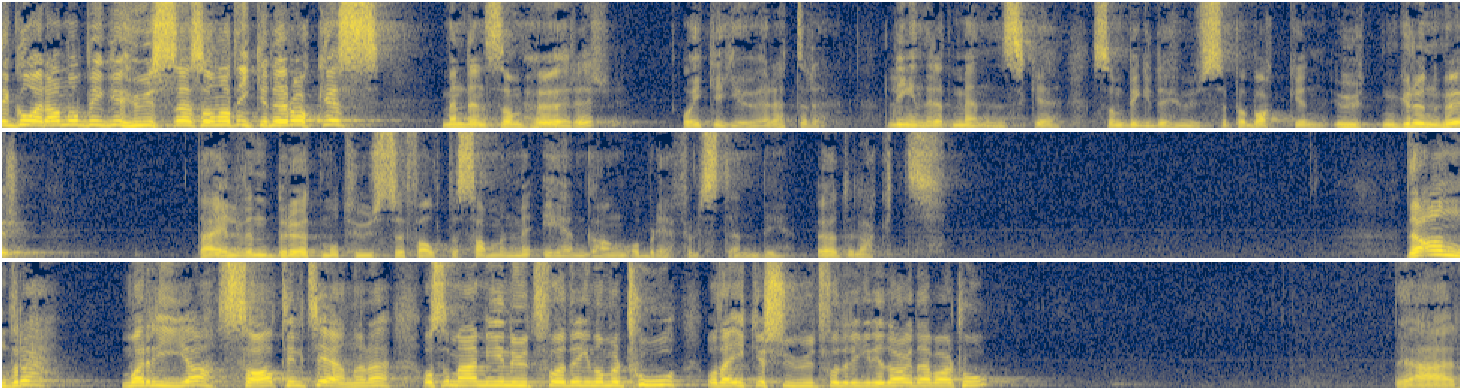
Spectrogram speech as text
Det går an å bygge huset sånn at ikke det rokkes. Men den som hører og ikke gjør etter det, ligner et menneske som bygde huset på bakken uten grunnmur. Da elven brøt mot huset, falt det sammen med en gang og ble fullstendig ødelagt. Det andre Maria sa til tjenerne, og som er min utfordring nummer to Og det er ikke sju utfordringer i dag, det er bare to. Det er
